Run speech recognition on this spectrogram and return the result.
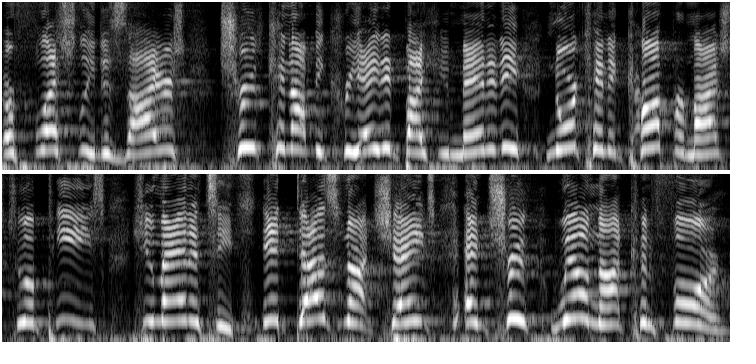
or fleshly desires. Truth cannot be created by humanity, nor can it compromise to appease humanity. It does not change, and truth will not conform.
